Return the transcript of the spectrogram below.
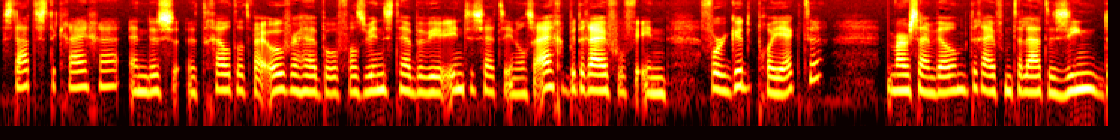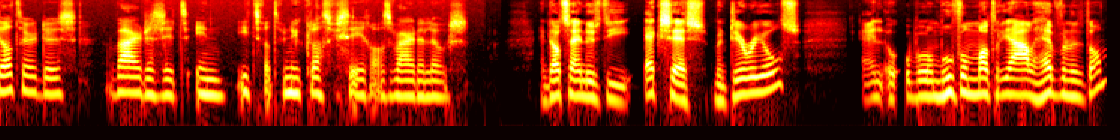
status te krijgen. En dus het geld dat wij over hebben of als winst hebben weer in te zetten in ons eigen bedrijf of in for good projecten. Maar we zijn wel een bedrijf om te laten zien dat er dus waarde zit in iets wat we nu klassificeren als waardeloos. En dat zijn dus die excess materials. En om hoeveel materialen hebben we het dan?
